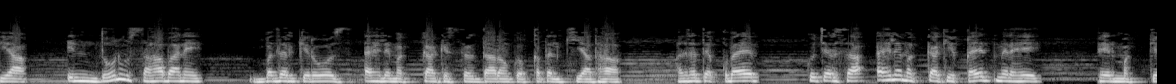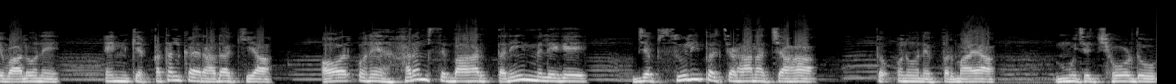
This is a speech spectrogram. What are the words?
دیا۔ ان دونوں صحابہ نے بدر کے روز اہل مکہ کے سرداروں کو قتل کیا تھا۔ حضرت قبیب کچھ عرصہ اہل مکہ کی قید میں رہے، پھر مکے والوں نے ان کے قتل کا ارادہ کیا اور انہیں حرم سے باہر تنیم میں لے گئے۔ جب سولی پر چڑھانا چاہا تو انہوں نے فرمایا، مجھے چھوڑ دو،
